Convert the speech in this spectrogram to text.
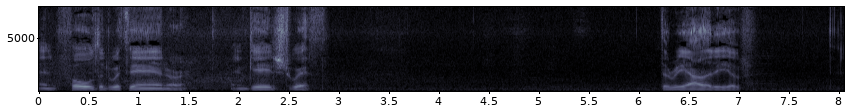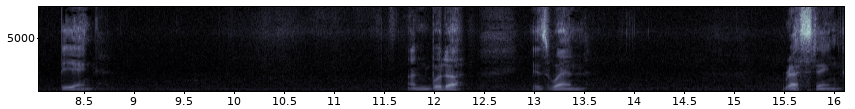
and folded within or engaged with the reality of being. And Buddha is when resting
